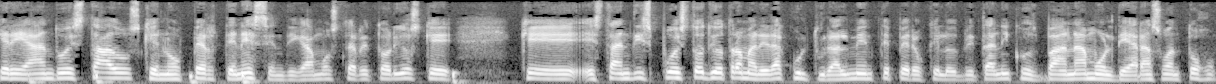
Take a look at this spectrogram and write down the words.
creando estados que no pertenecen, digamos, territorios que, que están dispuestos de otra manera culturalmente, pero que los británicos van a moldear a su antojo.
